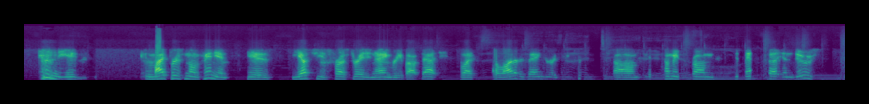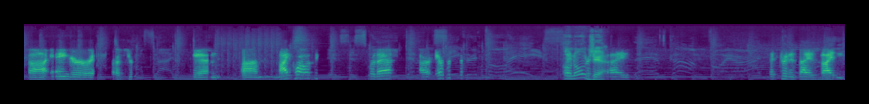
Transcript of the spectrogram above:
it, my personal opinion is yes, he's frustrated and angry about that, but a lot of his anger and um, is coming from dementia-induced uh, anger and frustration. And um, my qualifications for that are everything Oh, no, Jack. criticize- that criticize Biden.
